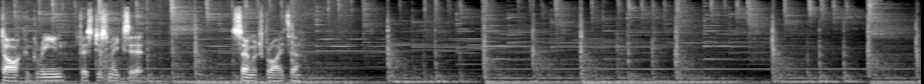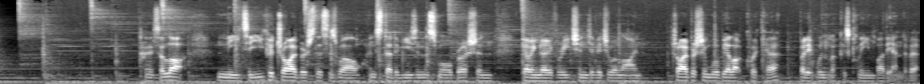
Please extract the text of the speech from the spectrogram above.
darker green this just makes it so much brighter and it's a lot neater. You could dry brush this as well instead of using the small brush and going over each individual line. Dry brushing will be a lot quicker, but it wouldn't look as clean by the end of it.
